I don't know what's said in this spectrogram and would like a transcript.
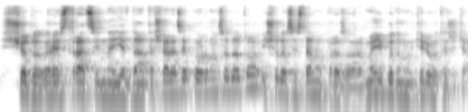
щодо реєстрації на ЄДАТА, ще раз я повернувся до того, і щодо системи Прозоро. Ми її будемо втілювати життя.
